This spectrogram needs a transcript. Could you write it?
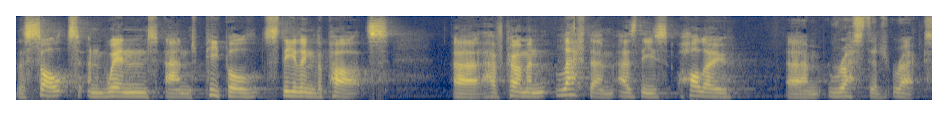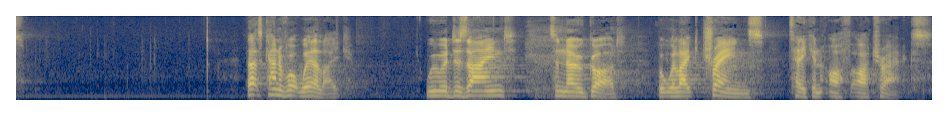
the salt and wind and people stealing the parts uh, have come and left them as these hollow, um, rusted wrecks. That's kind of what we're like. We were designed to know God, but we're like trains taken off our tracks.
